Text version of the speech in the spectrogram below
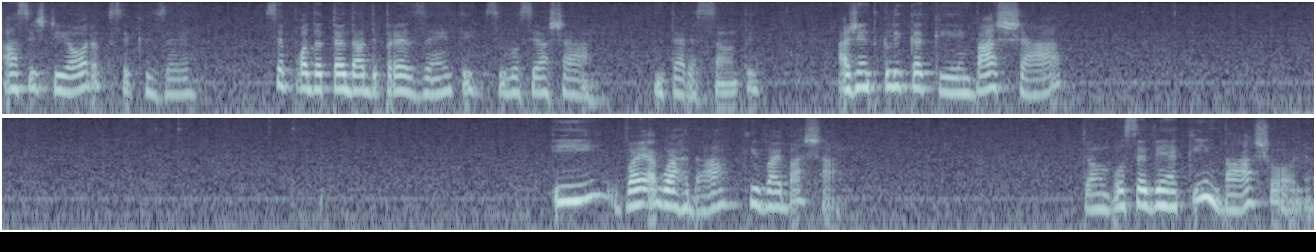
assistir a hora que você quiser. Você pode até dar de presente, se você achar interessante. A gente clica aqui em baixar. E vai aguardar que vai baixar. Então, você vem aqui embaixo, olha.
